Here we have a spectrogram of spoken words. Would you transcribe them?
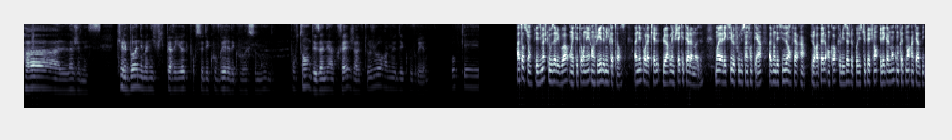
Ah, la jeunesse. Quelle bonne et magnifique période pour se découvrir et découvrir ce monde. Pourtant, des années après, j'arrive toujours à me découvrir. Ok. Attention, les images que vous allez voir ont été tournées en juillet 2014, année pour laquelle le Harlem Shake était à la mode. Moi et Alexis le fou du 51 avions décidé d'en faire un. Je rappelle encore que l'usage de produits stupéfiants est légalement complètement interdit.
